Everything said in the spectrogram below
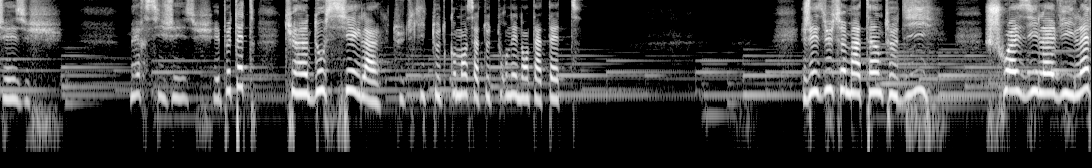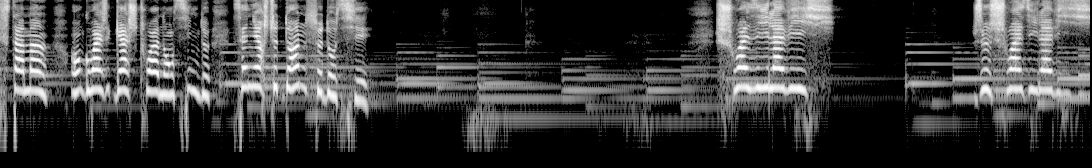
Jésus. Merci Jésus. Et peut-être tu as un dossier là qui commence à te tourner dans ta tête. Jésus ce matin te dit, choisis la vie, lève ta main, engage-toi dans le signe de Seigneur, je te donne ce dossier. Choisis la vie. Je choisis la vie.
